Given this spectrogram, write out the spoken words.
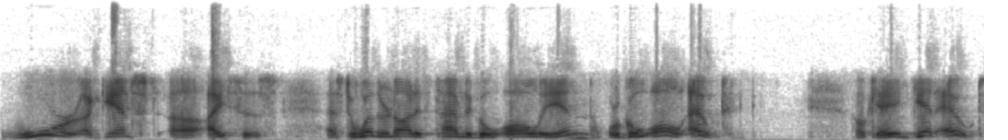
war against uh, ISIS, as to whether or not it's time to go all in or go all out, okay, and get out.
